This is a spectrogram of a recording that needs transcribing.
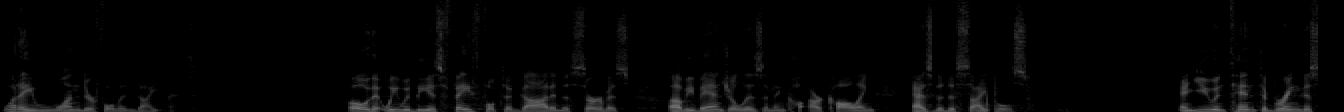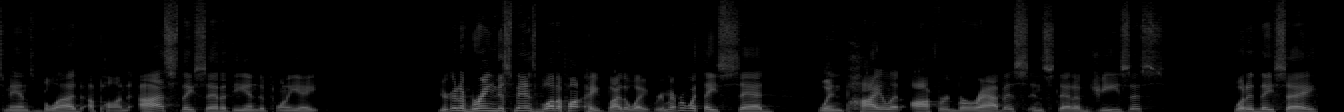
What a wonderful indictment. Oh, that we would be as faithful to God in the service of evangelism and our calling as the disciples. And you intend to bring this man's blood upon us, they said at the end of 28. You're going to bring this man's blood upon. Hey, by the way, remember what they said when Pilate offered Barabbas instead of Jesus? What did they say?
